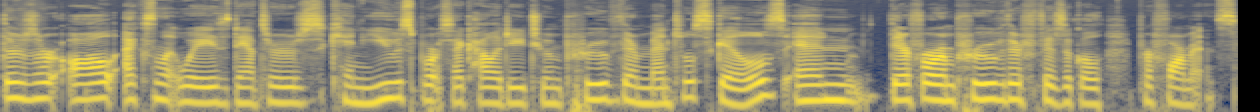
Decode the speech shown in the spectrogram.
Those are all excellent ways dancers can use sports psychology to improve their mental skills and therefore improve their physical performance.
